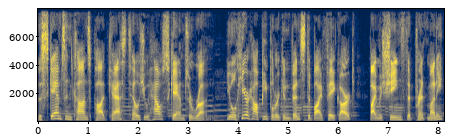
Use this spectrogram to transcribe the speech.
The Scams and Cons podcast tells you how scams are run. You'll hear how people are convinced to buy fake art, buy machines that print money,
